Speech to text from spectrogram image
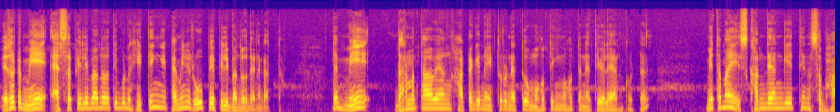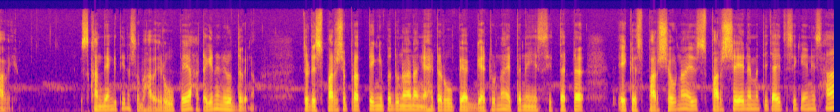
එතකොට මේ ඇස පිළිබඳව තිබුණු හිතින් මේ පැමිණි රූපේ පිළිබඳව දැනගත්තා. දැන් මේ ධර්මතාවයන් හටගෙන ඉතුරු නැතුව මොහොතින් මොහොත නැති වෙලා යනකොට මේ තමයි ස්කන්ධයන්ගේ තියෙන ස්වභාවය. ස්කන්ධයන්ගේ තියෙන ස්වභාවය රූපය හටගෙන නිරුද්ධ වෙනවා. එතකොට ස්පර්ශ ප්‍රත්‍යයෙන් ඉපදුනා නම් ඇහැට රූපයක් ගැටුණා. එතන ඒ සිතට ඒක ස්පර්ශ වුණා. ඒ ස්පර්ශය නැමැති චෛතසිකය නිසා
